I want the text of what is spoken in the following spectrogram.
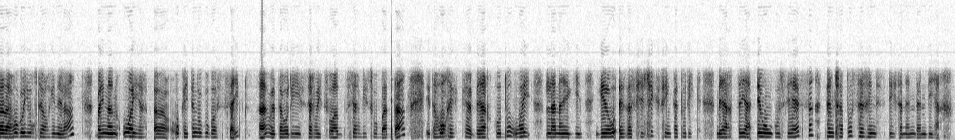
bada hogoi urte hor ginela, baina uai uh, okaiten dugu boz zait, eh, eta hori zerbizu bat da, eta horrek beharko du uai lana egin. Geo ez da fisik finkaturik behartea egon guziez, pentsatu zerrin izanen den bihar.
